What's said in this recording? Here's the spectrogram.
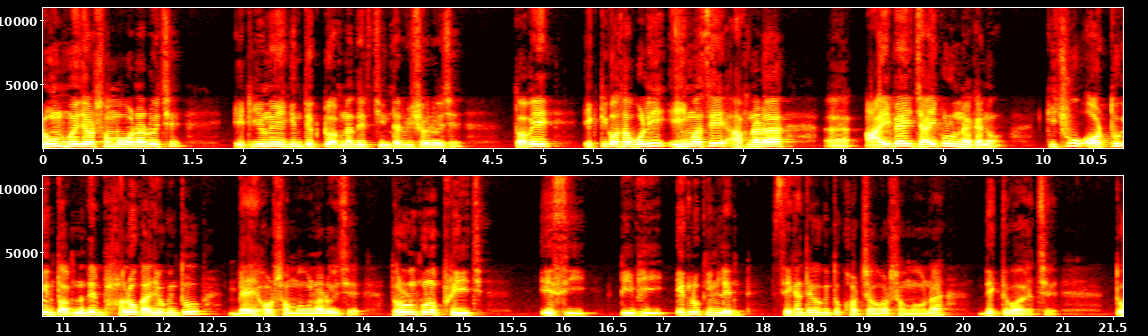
লোন হয়ে যাওয়ার সম্ভাবনা রয়েছে। এটিও নিয়ে কিন্তু একটু আপনাদের চিন্তার বিষয় রয়েছে। তবে একটি কথা বলি, এই মাসে আপনারা আয় ব্যয় যাই করুন না কেন, কিছু অর্থ কিন্তু আপনাদের ভালো কাজেও কিন্তু ব্যয় হওয়ার সম্ভাবনা রয়েছে। ধরুন কোনো ফ্রিজ এসি টিভি এগুলো কিনলেন, সেখান থেকেও কিন্তু খরচা হওয়ার সম্ভাবনা দেখতে পাওয়া যাচ্ছে। তো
